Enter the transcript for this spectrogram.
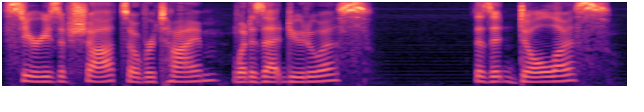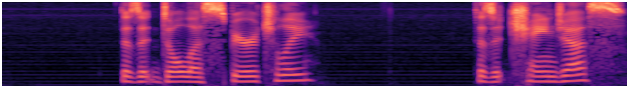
Series of shots over time. What does that do to us? Does it dull us? Does it dull us spiritually? Does it change us?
